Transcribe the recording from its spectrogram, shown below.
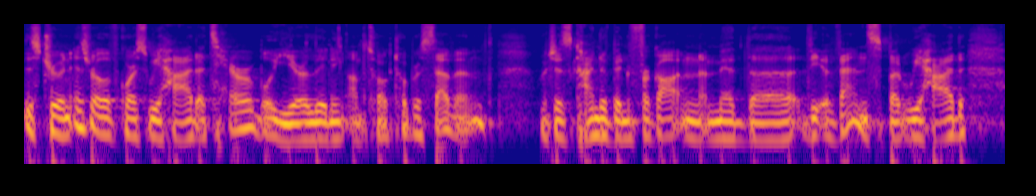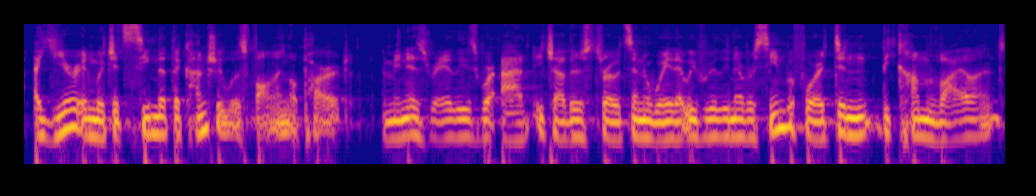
is true in Israel. Of course, we had a terrible year leading up to October seventh, which has kind of been forgotten amid the the events. But we had a year in which it seemed that the country was falling apart. I mean, Israelis were at each other's throats in a way that we've really never seen before. It didn't become violent,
